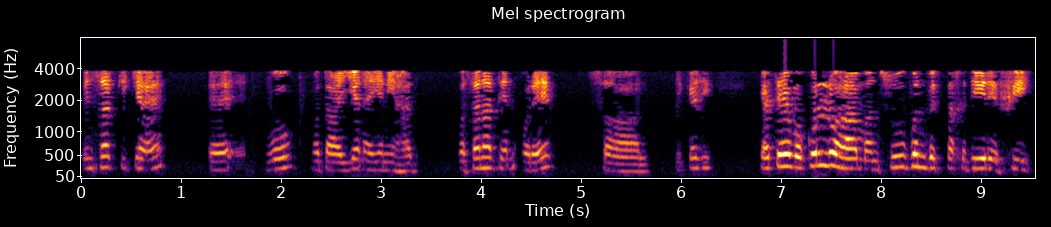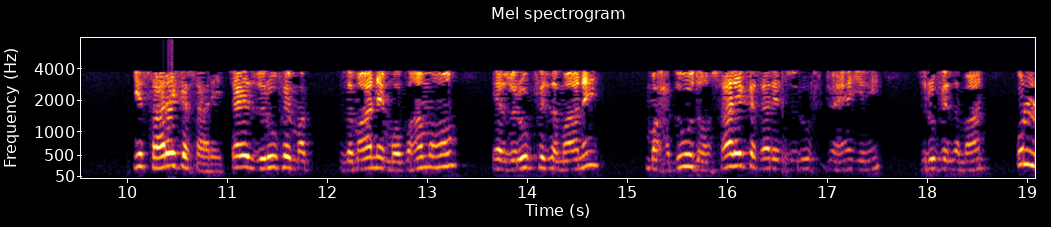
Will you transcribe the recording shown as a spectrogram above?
ان سب کی کیا ہے؟ وہ متعین ہے یعنی حد۔ وسنت اور ایک سال۔ ٹھیک ہے جی؟ کہتے ہیں وکل منصوب تقدیر فی یہ سارے کے سارے، چاہے ضروف زمان مبہم ہوں یا ضروف زمان محدود ہوں، سارے کے سارے ضروف جو ہیں یعنی ضروف زمان کل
